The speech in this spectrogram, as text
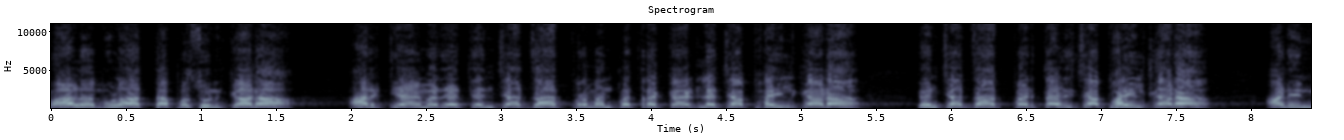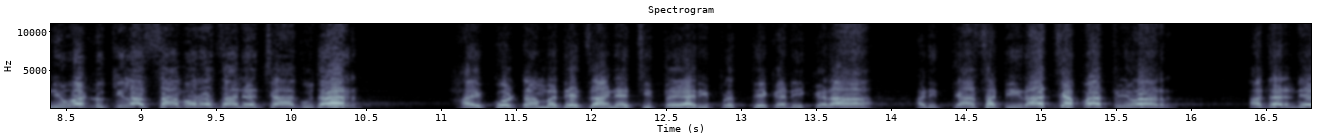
पाळमुळं आतापासून काढा. आरटीआयमध्ये त्यांच्या जात प्रमाणपत्र काढल्याच्या फाईल काढा. त्यांच्या जात पडताळीच्या फाईल काढा. आणि निवडणुकीला सामोरं जाण्याच्या अगोदर हायकोर्टामध्ये जाण्याची तयारी प्रत्येकाने करा. आणि त्यासाठी राज्य पातळीवर आदरणीय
